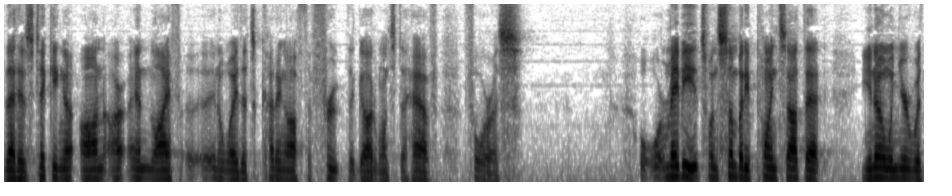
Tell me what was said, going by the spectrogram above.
that is taking on our, in life uh, in a way that's cutting off the fruit that God wants to have for us. Or maybe it's when somebody points out that, you know, when you're with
